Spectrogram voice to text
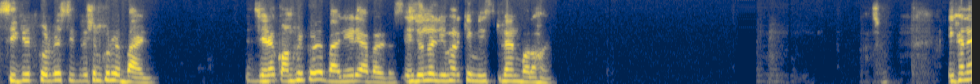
সিক্রেট করবে সিক্রেশন করবে বাইল যেটা কনভার্ট করে বাইলিয়ারি অ্যাপারেটাস এই জন্য লিভারকে মিস গ্ল্যান্ড বলা হয়। আচ্ছা, এখানে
